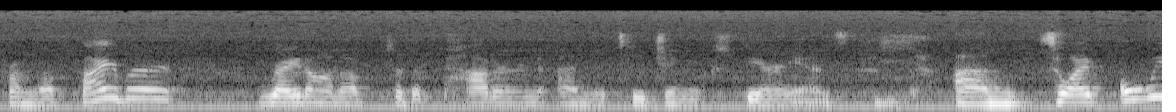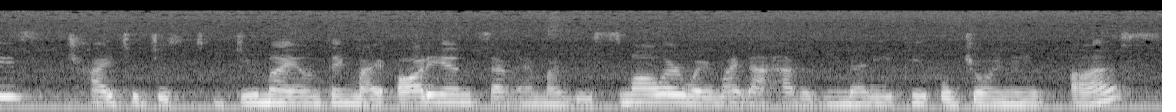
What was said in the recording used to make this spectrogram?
from the fiber right on up to the pattern and the teaching experience. Um, so I've always tried to just do my own thing. My audience might be smaller. We might not have as many people joining us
